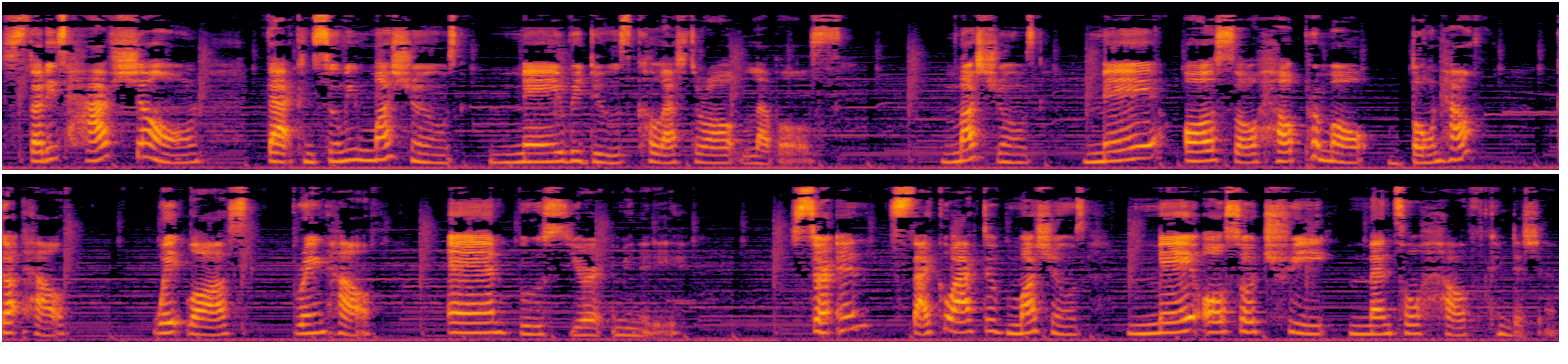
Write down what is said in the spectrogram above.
Studies have shown that consuming mushrooms may reduce cholesterol levels. Mushrooms may also help promote bone health, gut health, weight loss, brain health, and boost your immunity. Certain psychoactive mushrooms may also treat mental health conditions.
